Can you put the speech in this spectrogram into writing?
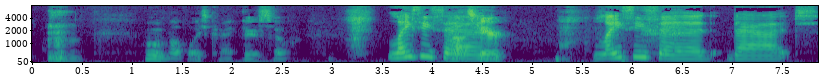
Ooh, my voice cracked there. So Lacey I'm said not scared. Lacey said that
